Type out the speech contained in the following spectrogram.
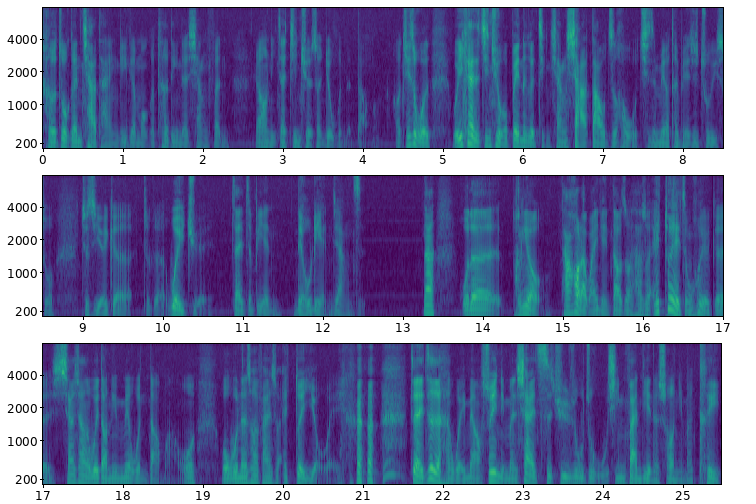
合作跟洽谈一个某个特定的香氛，然后你再进去的时候你就闻得到了。好，其实我我一开始进去，我被那个景象吓到之后，我其实没有特别去注意说，就是有一个这个味觉在这边流连这样子。那我的朋友他后来晚一点到之后，他说：“哎，对，怎么会有一个香香的味道？你没有闻到吗？”我我闻的时候发现说：“哎，对，有哎，对，这个很微妙。所以你们下一次去入住五星饭店的时候，你们可以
